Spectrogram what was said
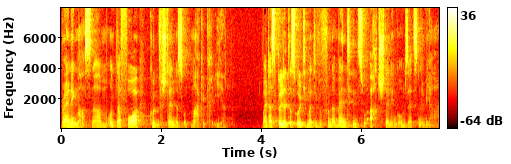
Branding-Maßnahmen und davor Kundenverständnis und Marke kreieren. Weil das bildet das ultimative Fundament hin zu achtstelligen Umsätzen im Jahr.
